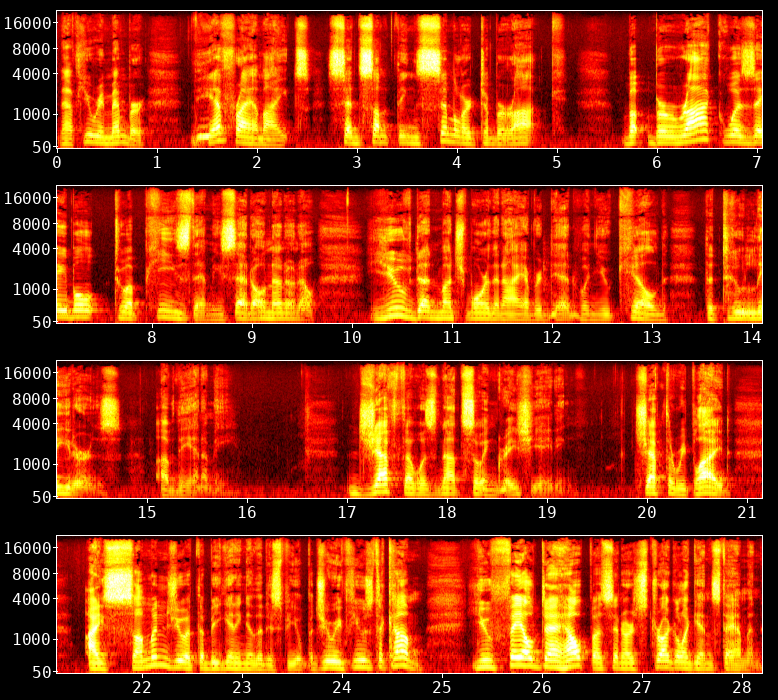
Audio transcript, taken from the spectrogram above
Now, if you remember, the Ephraimites said something similar to Barak, but Barak was able to appease them. He said, Oh, no, no, no. You've done much more than I ever did when you killed the two leaders of the enemy. Jephthah was not so ingratiating. Jephthah replied, I summoned you at the beginning of the dispute, but you refused to come. You failed to help us in our struggle against Ammon.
